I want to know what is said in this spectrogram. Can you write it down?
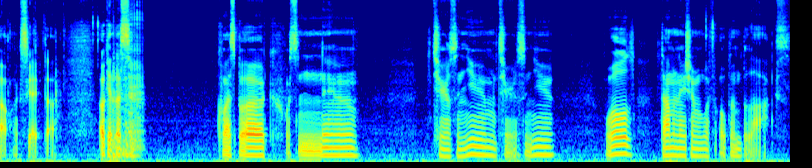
Oh, escape though. Okay, let's see. Quest book, what's new? Materials in you, materials in you. World domination with open blocks.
